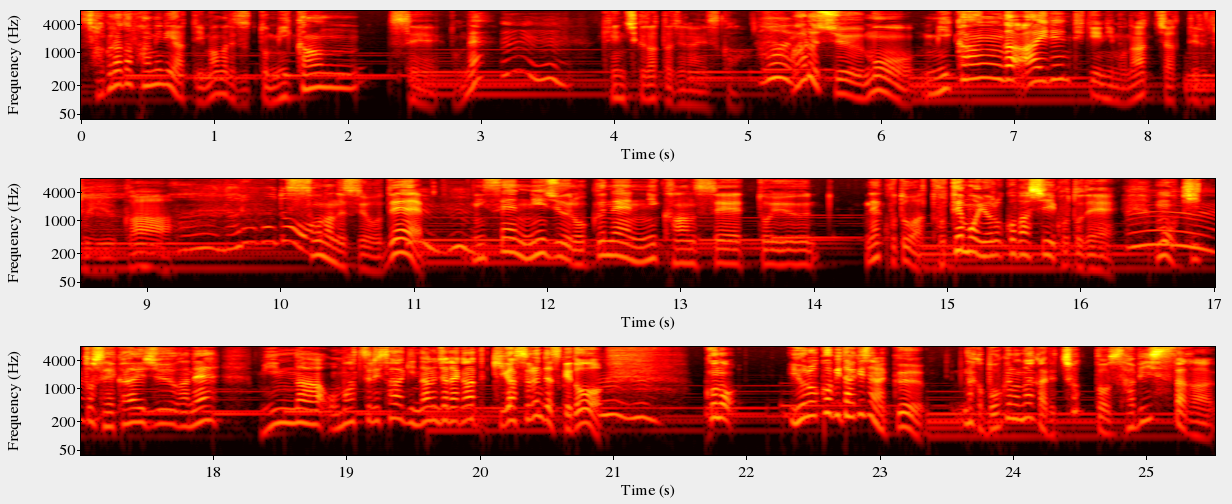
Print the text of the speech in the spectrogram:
サグラダ・ファミリアって今までずっと未完成のねうんうん。建築だったじゃないですか、はい。ある種もう未完がアイデンティティにもなっちゃってるというかど。そうなんですよ。で、うんうん。2026年に完成というねことはとても喜ばしいことで、うん。もうきっと世界中がねみんなお祭り騒ぎになるんじゃないかなって気がするんですけど、うんうん。この喜びだけじゃなくなんか僕の中でちょっと寂しさが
